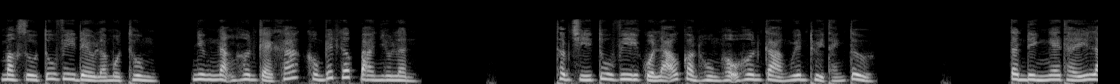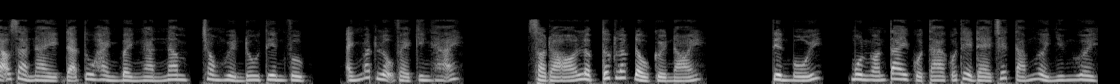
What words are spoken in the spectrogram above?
Mặc dù tu vi đều là một thùng, nhưng nặng hơn kẻ khác không biết gấp bao nhiêu lần. Thậm chí tu vi của lão còn hùng hậu hơn cả nguyên thủy thánh tử. Tần đình nghe thấy lão già này đã tu hành bảy ngàn năm trong huyền đô tiên vực, ánh mắt lộ vẻ kinh hãi. Sau đó lập tức lắc đầu cười nói, tiền bối một ngón tay của ta có thể đè chết tám người như ngươi.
